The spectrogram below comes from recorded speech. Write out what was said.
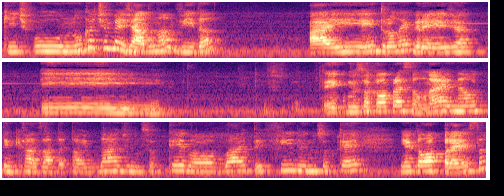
que, tipo, nunca tinha beijado na vida Aí entrou na igreja e. e começou aquela pressão, né? Não, tem que casar até tal idade, não sei o que, blá blá blá, e ter filho e não sei o que. E aquela pressa.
